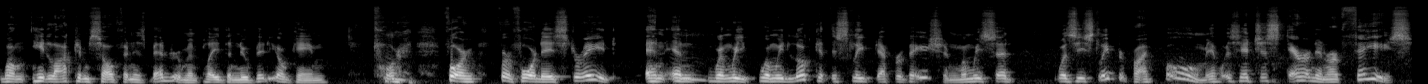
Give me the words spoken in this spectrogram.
Well, he locked himself in his bedroom and played the new video game for, mm. for, for four days straight and and mm. when we when we looked at the sleep deprivation, when we said, was he sleep deprived? Boom! It was it just staring in our face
